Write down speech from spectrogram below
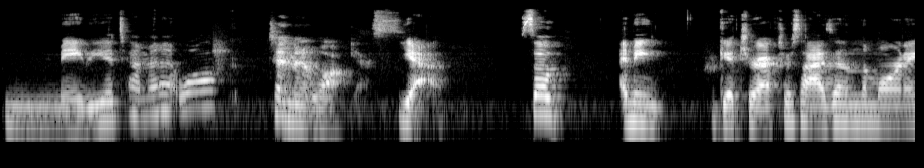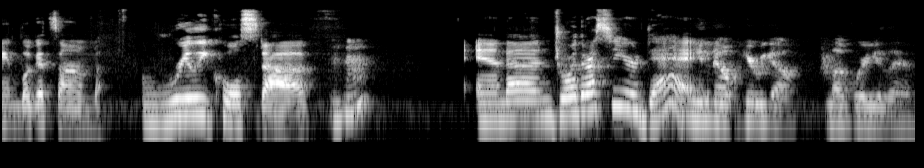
maybe a 10 minute walk? Ten minute walk, yes. Yeah. So, I mean, get your exercise in in the morning, look at some really cool stuff, hmm and uh, enjoy the rest of your day. You know, here we go. Love where you live.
